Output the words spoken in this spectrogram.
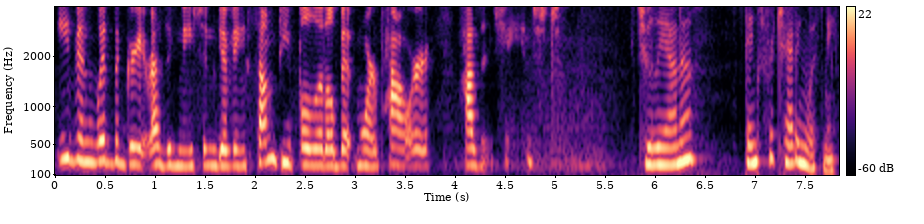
even with the great resignation, giving some people a little bit more power hasn't changed. Juliana, thanks for chatting with me.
